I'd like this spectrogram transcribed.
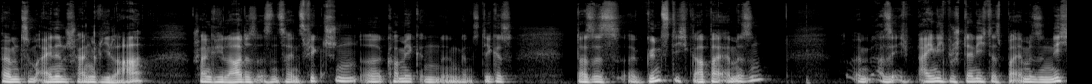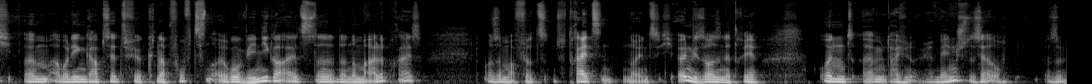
Ähm, zum einen Shangri-La. Shangri-La, das ist ein Science-Fiction-Comic, äh, ein, ein, ganz dickes, das es äh, günstig gab bei Amazon. Ähm, also ich, eigentlich bestelle ich das bei Amazon nicht, ähm, aber den gab es jetzt für knapp 15 Euro weniger als der, der normale Preis. Also mal 13,90, irgendwie so in der Dreh. Und ähm, da ich, Mensch, das ist ja auch, also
